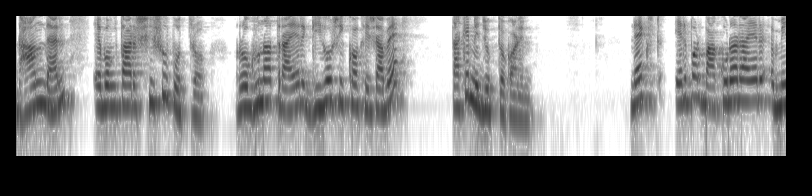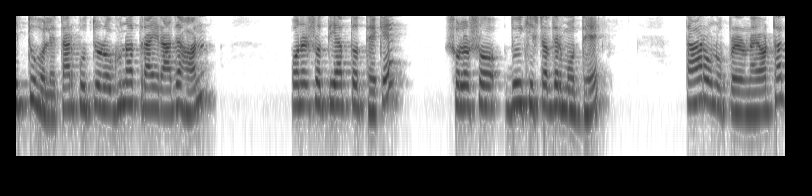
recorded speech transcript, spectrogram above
ধান দেন এবং তার শিশুপুত্র রঘুনাথ রায়ের গৃহশিক্ষক হিসাবে তাকে নিযুক্ত করেন। নেক্সট এরপর বাঁকুড়া রায়ের মৃত্যু হলে তার পুত্র রঘুনাথ রায় রাজা হন পনেরোশো তিয়াত্তর থেকে ষোলোশো দুই খ্রিস্টাব্দের মধ্যে। তার অনুপ্রেরণায়, অর্থাৎ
